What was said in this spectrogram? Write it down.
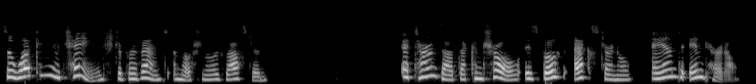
So, what can you change to prevent emotional exhaustion? It turns out that control is both external and internal.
